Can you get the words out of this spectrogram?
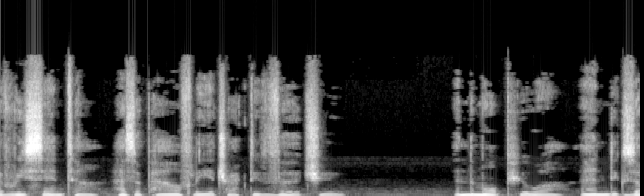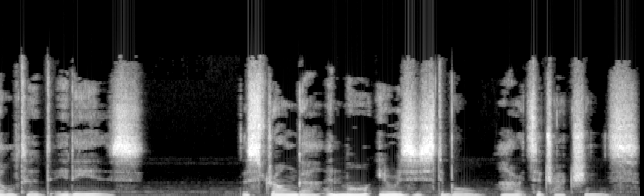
Every centre has a powerfully attractive virtue, and the more pure and exalted it is, the stronger and more irresistible are its attractions.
